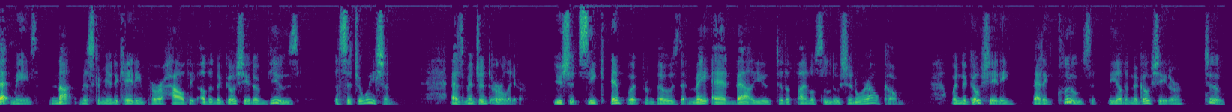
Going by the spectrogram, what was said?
That means not miscommunicating per how the other negotiator views the situation. As mentioned earlier, you should seek input from those that may add value to the final solution or outcome. When negotiating, that includes the other negotiator too.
